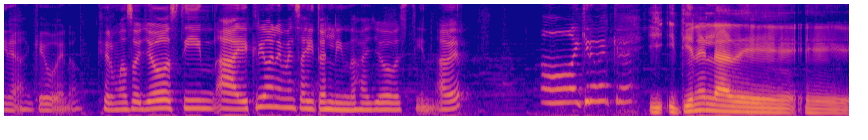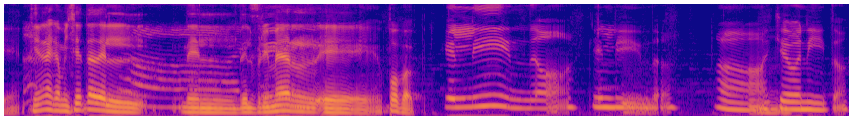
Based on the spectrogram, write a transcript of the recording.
Mira, qué bueno, qué hermoso Justin. Ay, escríbanle mensajitos lindos a Justin. A ver. Ay, quiero ver, quiero ver. Y, y tiene la de. eh, tiene la camiseta del, del, Ay, del primer eh, pop-up. Qué lindo, qué lindo. Ay, Mm. qué bonito.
